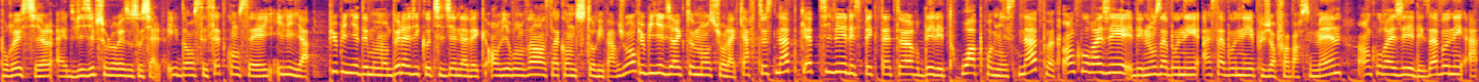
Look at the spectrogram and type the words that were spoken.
pour réussir à être visible sur le réseau social. Et dans ces 7 conseils, il y a publier des moments de la vie quotidienne avec environ 20 à 50 stories par jour, publier directement sur la carte Snap, captiver les spectateurs dès les trois premiers snaps, encourager les non-abonnés à s'abonner plusieurs fois par semaine, encourager les abonnés à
